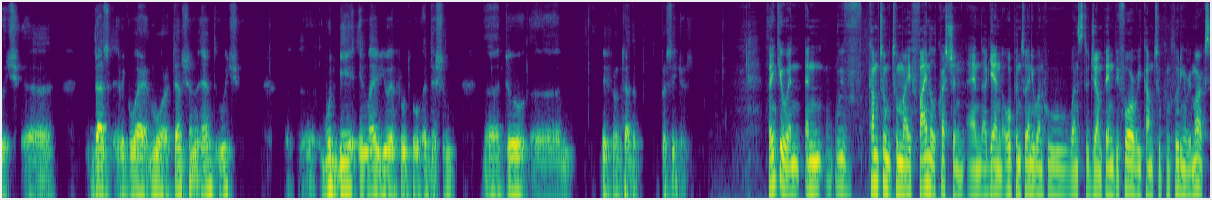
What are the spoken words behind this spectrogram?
which uh, does require more attention and which would be, in my view, a fruitful addition uh, to um, different other procedures. Thank you, and and we've come to to my final question, and again, open to anyone who wants to jump in before we come to concluding remarks.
